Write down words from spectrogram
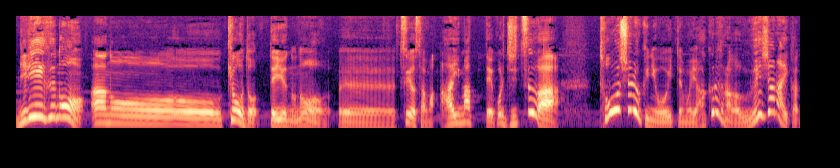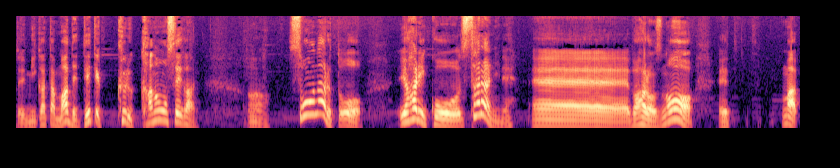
リリーフの、あのー、強度っていうのの、えー、強さも相まって、これ実は、投手力においてもヤクルトの方が上じゃないかという見方まで出てくる可能性がある。うん。そうなると、やはりこう、さらにね、えー、バファローズの、えまあ、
